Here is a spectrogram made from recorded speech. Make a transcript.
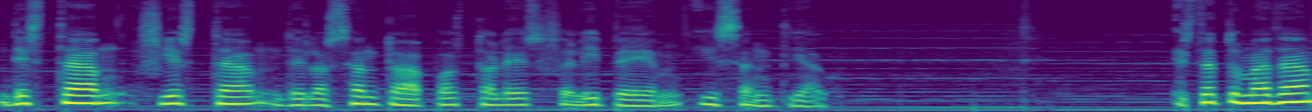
de esta fiesta de los santos apóstoles Felipe y Santiago. Está tomada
